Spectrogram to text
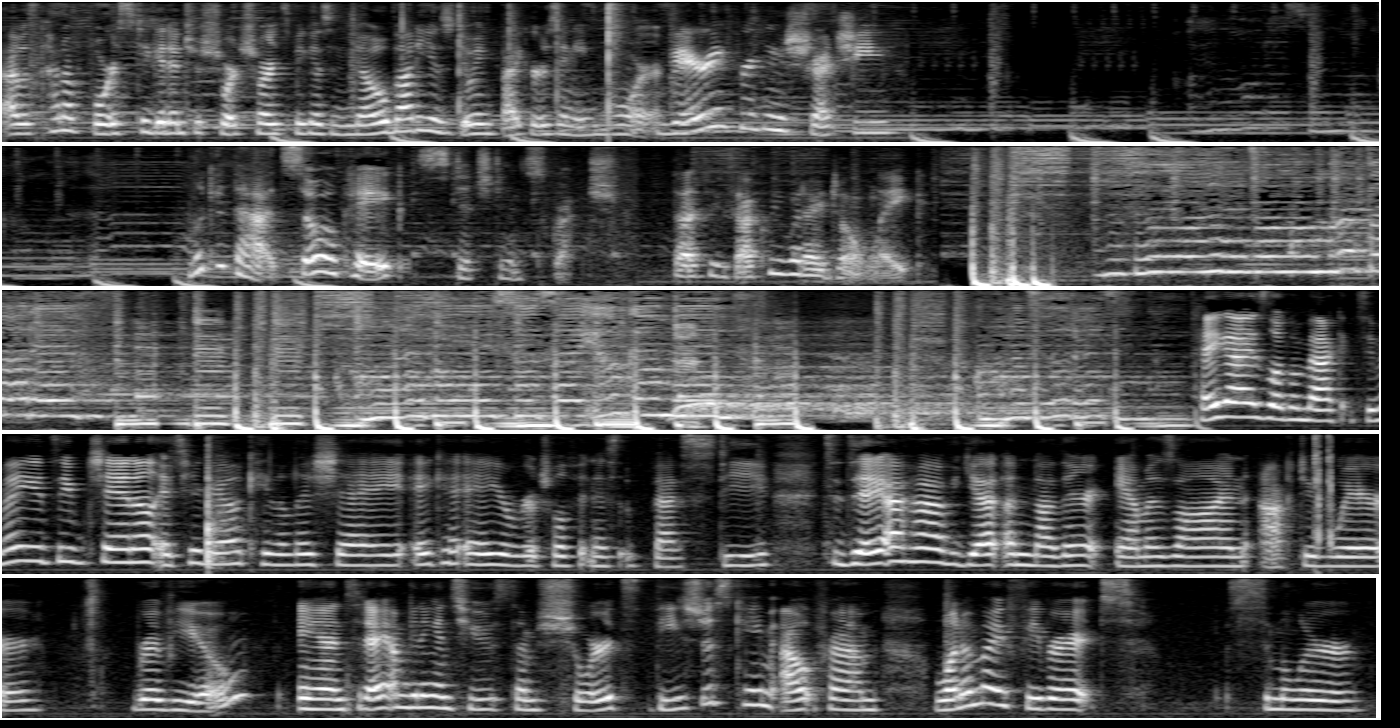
I was kind of forced to get into short shorts because nobody is doing bikers anymore. Very freaking stretchy. Look at that, so opaque. Stitched in scratch. That's exactly what I don't like. Hey guys, welcome back to my YouTube channel. It's your girl Kayla Lashae, aka your virtual fitness bestie. Today I have yet another Amazon activewear review. And today I'm getting into some shorts. These just came out from one of my favorite similar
